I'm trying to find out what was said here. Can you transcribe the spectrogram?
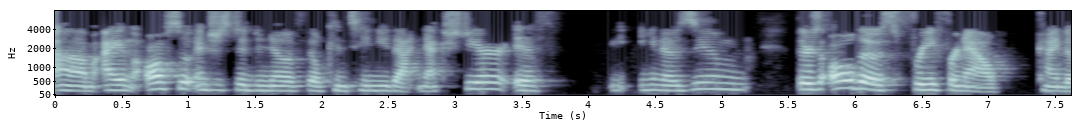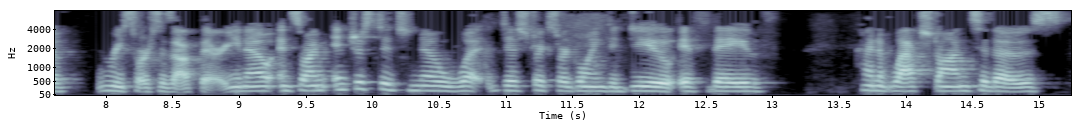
um, I am also interested to know if they'll continue that next year. If you know Zoom, there's all those free for now kind of resources out there, you know, and so I'm interested to know what districts are going to do if they've kind of latched on to those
